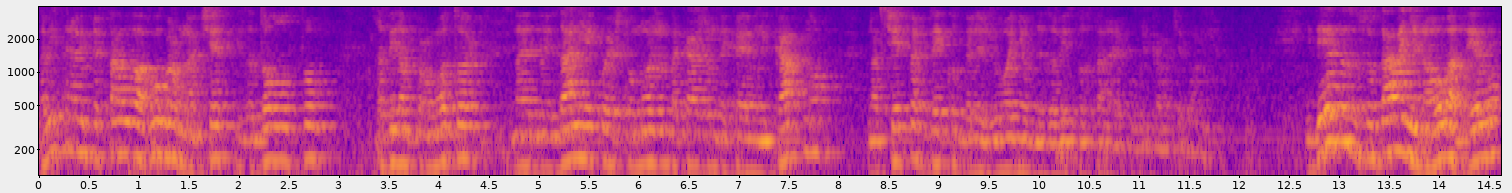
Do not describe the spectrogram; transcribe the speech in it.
Навистина ми представува огромна чест и задоволство да бидам промотор на едно издание кое што можам да кажам дека е уникатно на четврт век од бележување од независноста на Република Македонија. Идејата за создавање на ова дело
